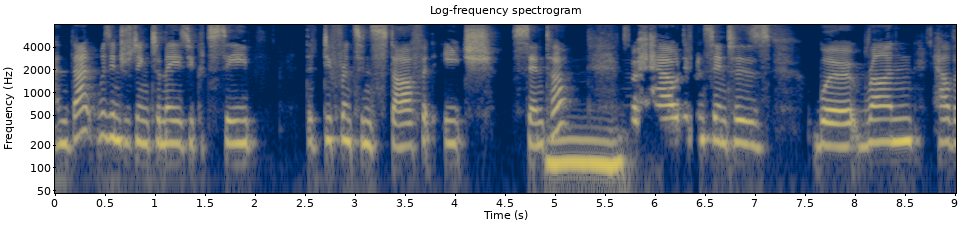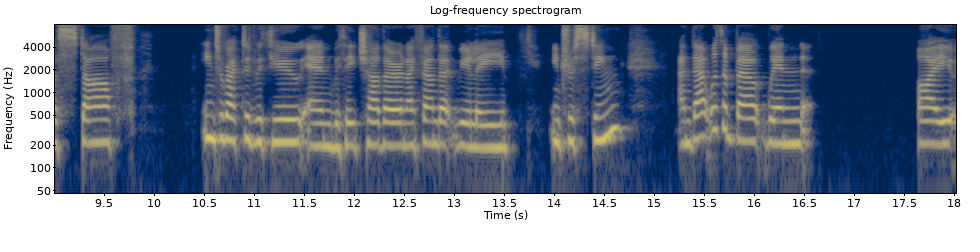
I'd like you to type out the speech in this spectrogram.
and that was interesting to me as you could see the difference in staff at each center. Mm. So, how different centers were run, how the staff interacted with you and with each other. And I found that really interesting. And that was about when I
